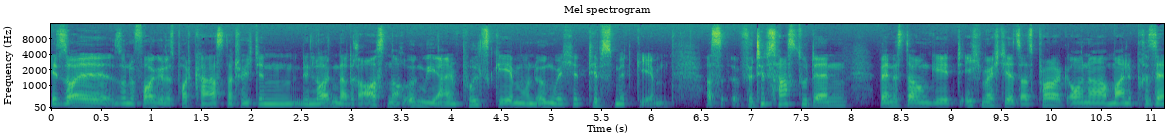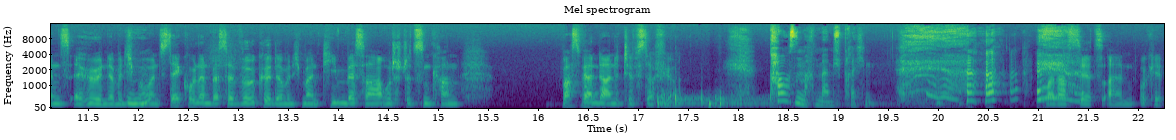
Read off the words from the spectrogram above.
Jetzt soll so eine Folge des Podcasts natürlich den, den Leuten da draußen auch irgendwie einen Puls geben und irgendwelche Tipps mitgeben. Was für Tipps hast du denn, wenn es darum geht, ich möchte jetzt als Product Owner meine Präsenz erhöhen, damit ich mhm. bei meinen Stakeholdern besser wirke, damit ich mein Team besser unterstützen kann? Was wären deine Tipps dafür? Pausen machen beim Sprechen. War das jetzt ein, okay.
